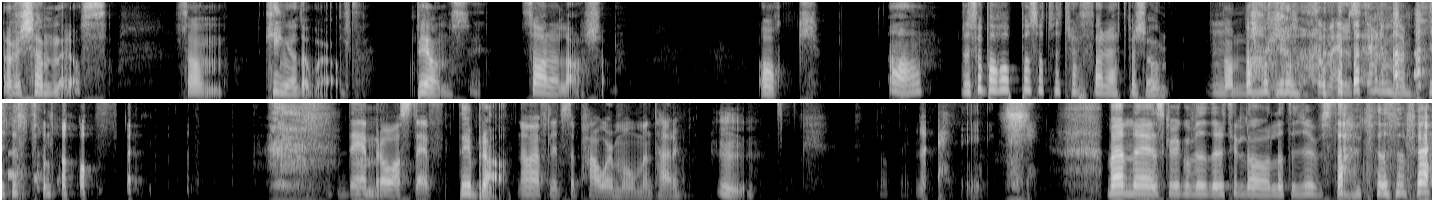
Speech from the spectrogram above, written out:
där vi känner oss som king of the world. Beyoncé, Sara Larsson. Och ja, vi får bara hoppas att vi träffar rätt person Mm. de dagarna. Som älskar de här bitarna av. Det är bra Steff. Det är bra. Nu har jag haft lite så power moment här. Mm. Nej. Men eh, ska vi gå vidare till då lite ljusare tider?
